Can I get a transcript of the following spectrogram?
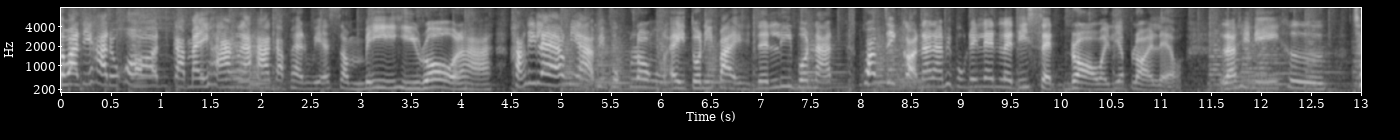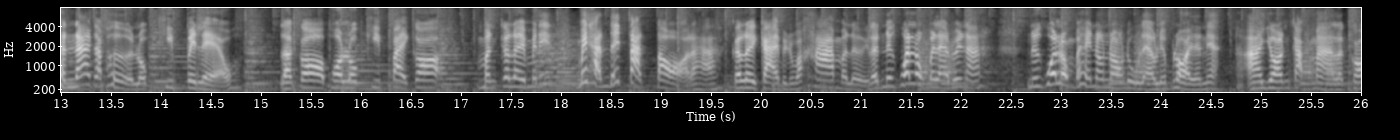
สวัสดีค่ะทุกคนกลับมาอีกครั้งนะคะ กับแพนเวียซอมบี้ฮีโร่นะคะ ครั้งที่แล้วเนี่ย พี่ปุ๊กลงไอตัวนี้ไปเดลี่โบนัสความจริงก่อนหน้านั้นพี่ปุ๊กได้เล่น Ready Set Draw ไว้เรียบร้อยแล้ว แล้วทีนี้คือฉันน่าจะเผลอลบคลิปไปแล้ว แล้วก็พอลบคลิปไปก็มันก็เลยไม่ได้ไม่ทันได้ตัดต่อนะคะ ก็เลยกลายเป็นว่าข้ามมาเลย แล้วนึกว่าลงไปแล้วด้วยนะ นึกว่าลงไปให้น้องๆดูแล้วเรียบร้อยแล้วเนี่ยอะย้อนกลับมาแล้วก็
